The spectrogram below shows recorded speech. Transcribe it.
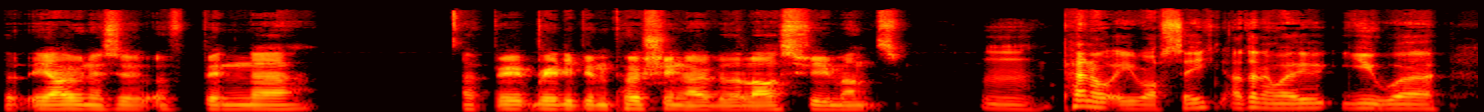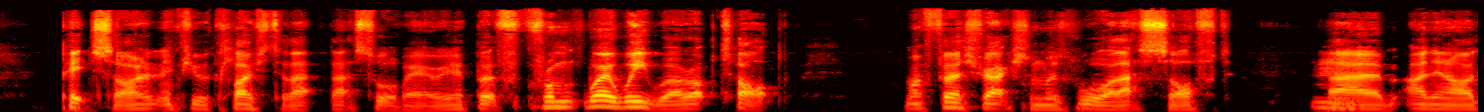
that the owners have been uh, have really been pushing over the last few months. Mm. Penalty, Rossi. I don't know where you were pitch side. I don't know if you were close to that that sort of area, but from where we were up top, my first reaction was, "Whoa, that's soft." Mm. Um, and then I,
